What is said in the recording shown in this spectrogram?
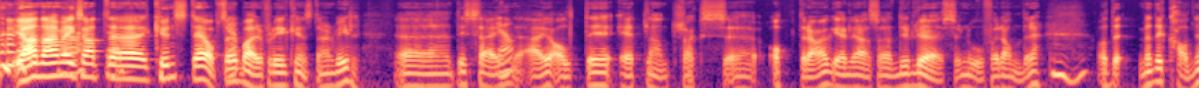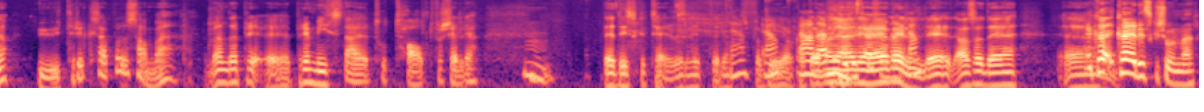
Ja, nei, men ikke Ja, sant. Eh, kunst det oppstår Ja. bare fordi kunstneren vil. Eh, design Ja. er jo alltid et eller annet slags uh, oppdrag, eller altså du løser noe for andre. Mhm. Og det, men det kan jo uttrykke seg på det samme. Men det pre eh, premissene er jo totalt forskjellige. Mm. Det diskuterer vi litt rundt Ja, forbi. ja. Ja, det er men jeg, jeg er veldig Altså det uh, Hva, hva er diskusjonen der?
